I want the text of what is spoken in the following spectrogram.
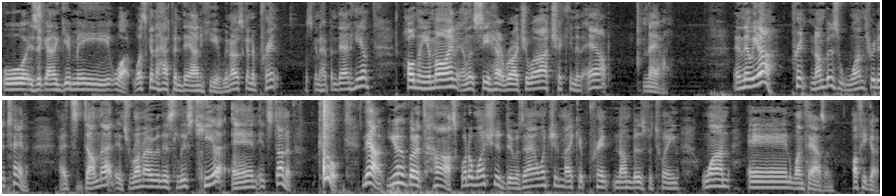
Or is it going to give me what? What's going to happen down here? We know it's going to print. What's going to happen down here? Hold Holding your mind and let's see how right you are. Checking it out now. And there we are. Print numbers 1 through to 10. It's done that. It's run over this list here and it's done it. Cool. Now, you have got a task. What I want you to do is now I want you to make it print numbers between 1 and 1000. Off you go.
